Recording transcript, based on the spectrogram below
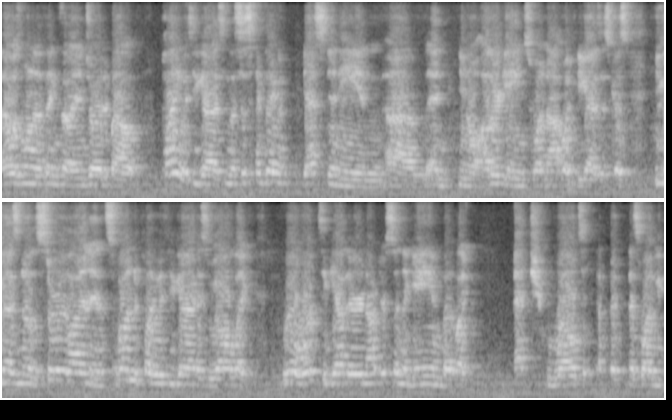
that was one of the things that I enjoyed about playing with you guys, and that's the same thing with Destiny and um, and you know other games, whatnot with you guys, is because you guys know the storyline and it's fun to play with you guys. We all like we all work together, not just in the game, but like well together. That's why we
